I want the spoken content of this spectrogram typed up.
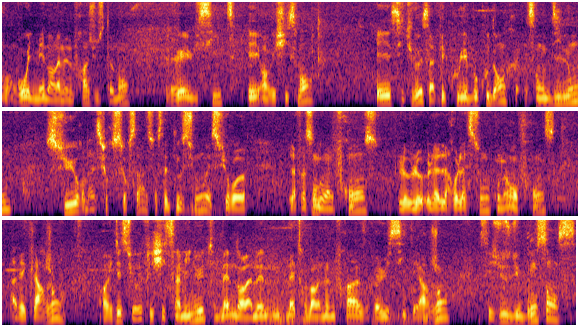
où en gros il met dans la même phrase justement réussite et enrichissement. Et si tu veux, ça fait couler beaucoup d'encre et ça en dit long sur, bah, sur, sur ça, sur cette notion et sur euh, la façon dont en France, la, relation qu'on a en France avec l'argent. En réalité, si tu réfléchis 5 minutes, même dans la même, mettre dans la même phrase réussite et argent, c'est juste du bon sens.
